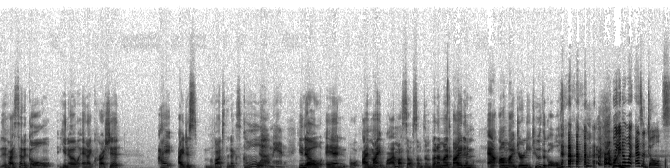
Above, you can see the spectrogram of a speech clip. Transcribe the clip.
if I set a goal, you know, and I crush it, I I just move on to the next goal. Oh, man. You know, and I might buy myself something, but I might buy it in on my journey to the goal. Well, you know what? As adults,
